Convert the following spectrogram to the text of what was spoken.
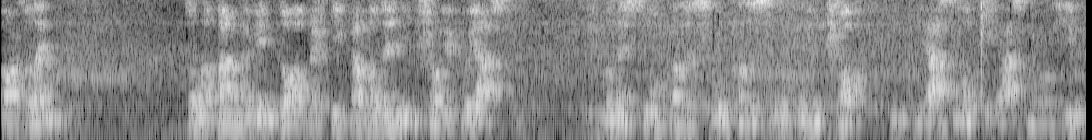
хвилин. То, напевно, він добрих кілька годин їм йшов і пояснював. І вони слухали, слухали, слухали, нічого. Він пояснював, пояснював їм.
